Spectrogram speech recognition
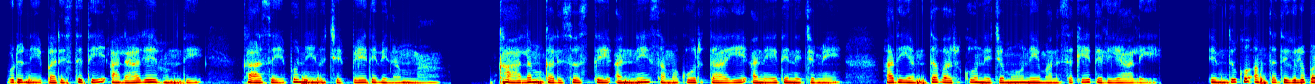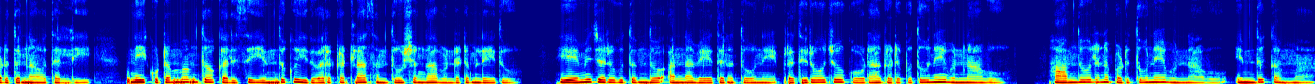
ఇప్పుడు నీ పరిస్థితి అలాగే ఉంది. కాసేపు నేను చెప్పేది వినమ్మా. కాలం కలిసొస్తే అన్నీ సమకూరుతాయి అనేది నిజమే. అది ఎంతవరకు నిజమో నీ మనసుకే తెలియాలి. ఎందుకు అంత దిగులు పడుతున్నావు తల్లి? నీ కుటుంబంతో కలిసి ఎందుకు ఇదివరకట్లా సంతోషంగా ఉండటం లేదు? ఏమి జరుగుతుందో అన్న వేదనతోనే ప్రతిరోజు కూడా గడుపుతూనే ఉన్నావు. ఆందోళన పడుతూనే ఉన్నావు. ఎందుకమ్మా?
